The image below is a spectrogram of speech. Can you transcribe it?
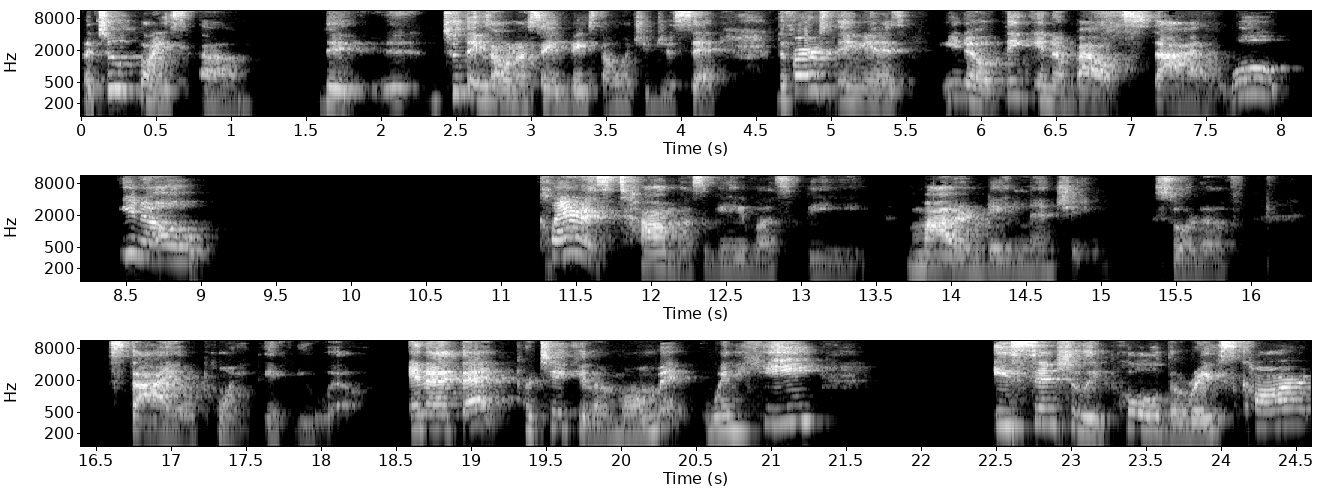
But two points, um, the two things I want to say based on what you just said. The first thing is, you know, thinking about style. Well, you know, Clarence Thomas gave us the modern day lynching sort of style point, if you will. And at that particular moment, when he essentially pulled the race card,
